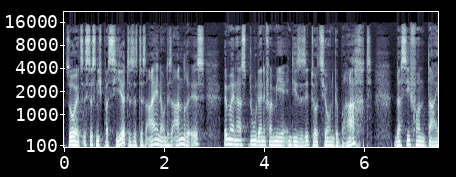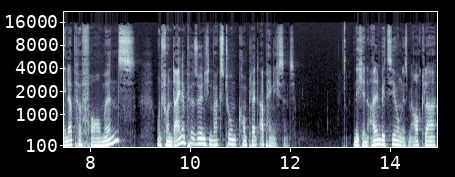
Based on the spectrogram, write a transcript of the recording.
So, jetzt ist das nicht passiert, das ist das eine. Und das andere ist, immerhin hast du deine Familie in diese Situation gebracht, dass sie von deiner Performance und von deinem persönlichen Wachstum komplett abhängig sind. Nicht in allen Beziehungen, ist mir auch klar.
